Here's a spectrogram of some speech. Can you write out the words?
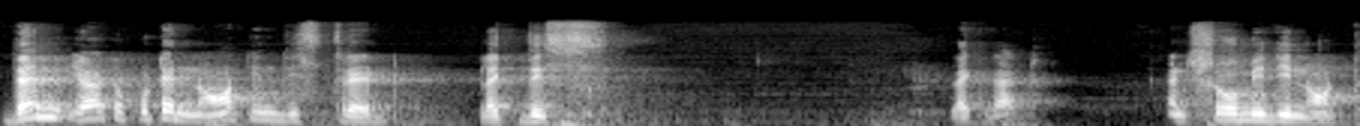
Then you have to put a knot in this thread like this like that and show me the knot.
